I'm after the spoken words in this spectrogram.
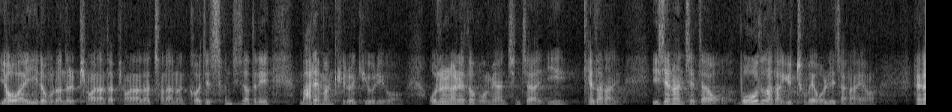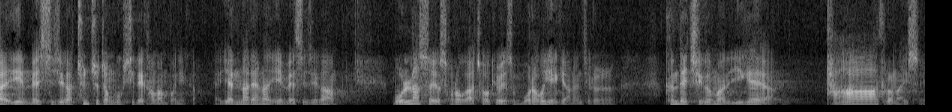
여호와의 이름으로 늘 평안하다 평안하다 전하는 거짓 선지자들이 말에만 귀를 기울이고 오늘날에도 보면 진짜 이 대단한 이제는 진짜 모두가 다 유튜브에 올리잖아요. 그러니까 이 메시지가 춘추 전국 시대 가만 보니까 옛날에는 이 메시지가 몰랐어요. 서로가 저 교회에서 뭐라고 얘기하는지를. 근데 지금은 이게 다 드러나 있어요.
